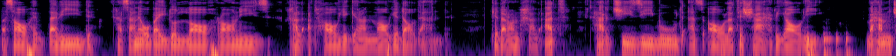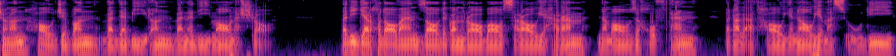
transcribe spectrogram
و صاحب برید حسن عبیدالله را نیز خلعتهای گرانمایه دادند که در آن خلعت هر چیزی بود از آلت شهریاری و همچنان حاجبان و دبیران و ندیمانش را و دیگر خداوند زادگان را با سرای حرم نماز خفتن به قلعتهای نای مسعودی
